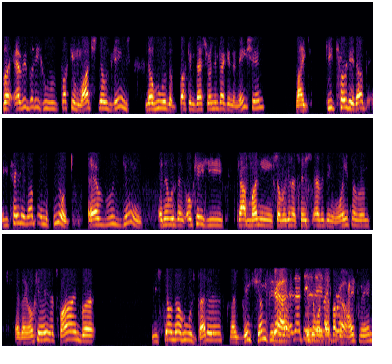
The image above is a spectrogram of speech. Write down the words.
but everybody who fucking watched those games know who was the fucking best running back in the nation. Like he turned it up, he turned it up in the field every game, and it was like okay, he got money, so we're gonna take everything away from him. It's like okay, that's fine, but you still know who was better. Like Vince Young didn't Yeah, want, and at the end didn't of the want day, that like, fucking Heisman.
